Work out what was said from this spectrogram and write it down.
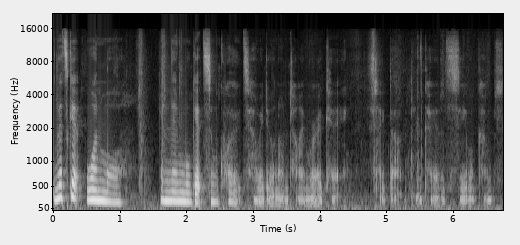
let's get one more, and then we'll get some quotes. How are we doing on time? We're okay. Take that. Okay, let's see what comes.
